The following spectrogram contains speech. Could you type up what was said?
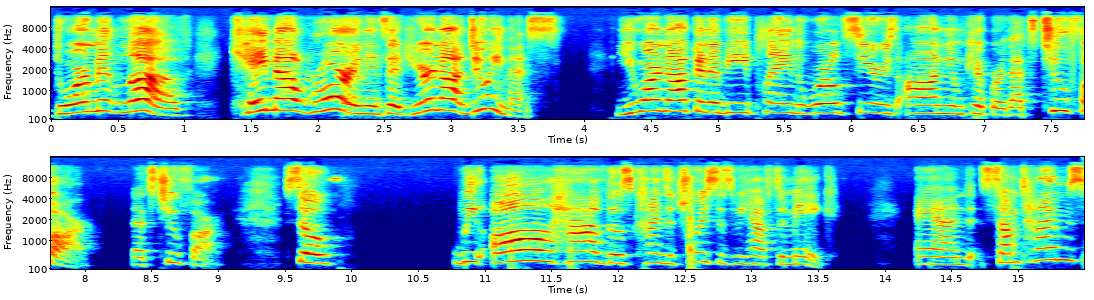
dormant love came out roaring and said, "You're not doing this. You are not going to be playing the World Series on Yom Kippur. That's too far. That's too far." So we all have those kinds of choices we have to make. And sometimes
